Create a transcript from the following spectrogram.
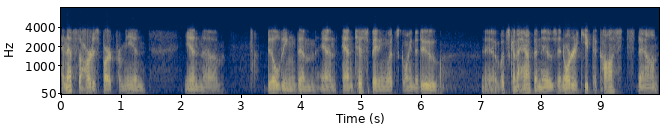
and that's the hardest part for me in in um, building them and anticipating what's going to do, uh, what's going to happen is in order to keep the costs down,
